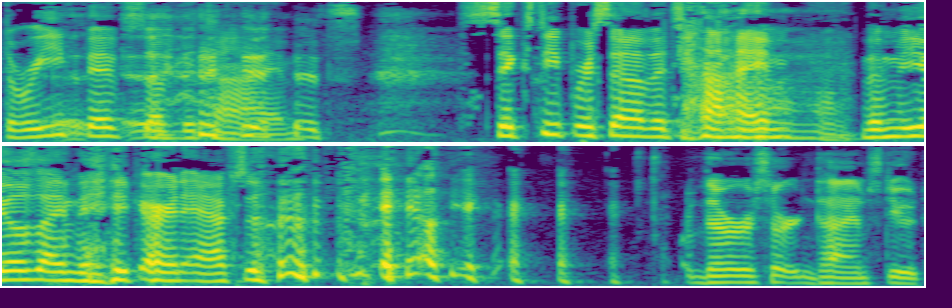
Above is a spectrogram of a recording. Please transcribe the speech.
three fifths of the time. it's Sixty percent of the time, Oh. the meals I make are an absolute failure. there are certain times, dude.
